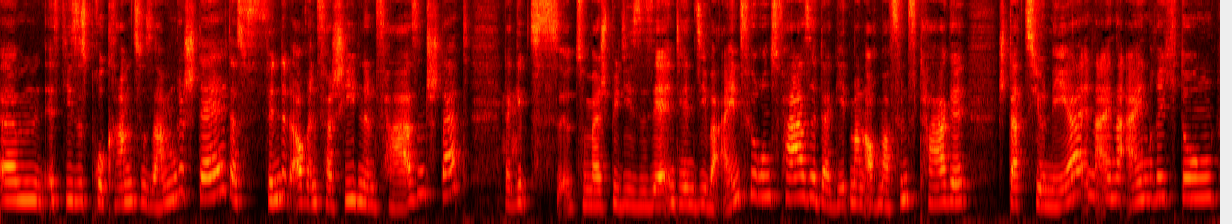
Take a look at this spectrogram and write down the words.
ähm, ist dieses Programm zusammengestellt. Das findet auch in verschiedenen Phasen statt. Da gibt es äh, zum Beispiel diese sehr intensive Einführungsphase. Da geht man auch mal fünf Tage stationär in eine Einrichtung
